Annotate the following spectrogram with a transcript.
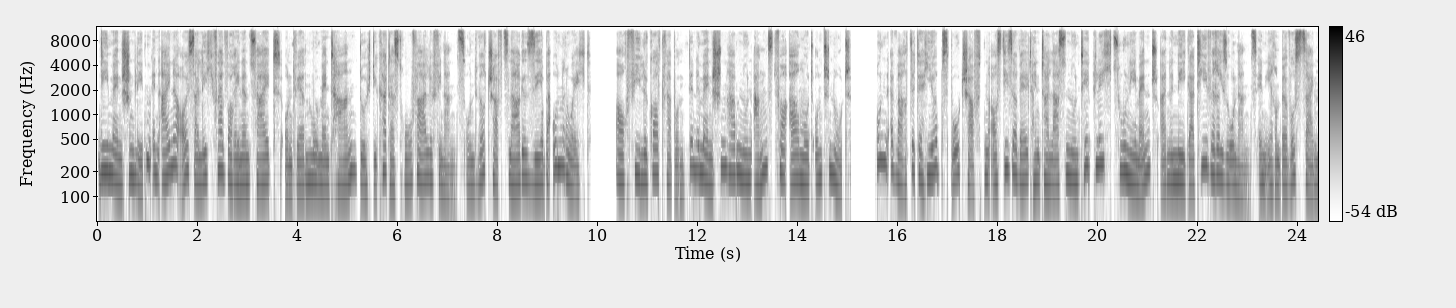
Die Menschen leben in einer äußerlich verworrenen Zeit und werden momentan durch die katastrophale Finanz- und Wirtschaftslage sehr beunruhigt. Auch viele gottverbundene Menschen haben nun Angst vor Armut und Not Unerwartete Hiobsbotschaften aus dieser Welt hinterlassen nun täglich zunehmend eine negative Resonanz in ihrem Bewusstsein,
